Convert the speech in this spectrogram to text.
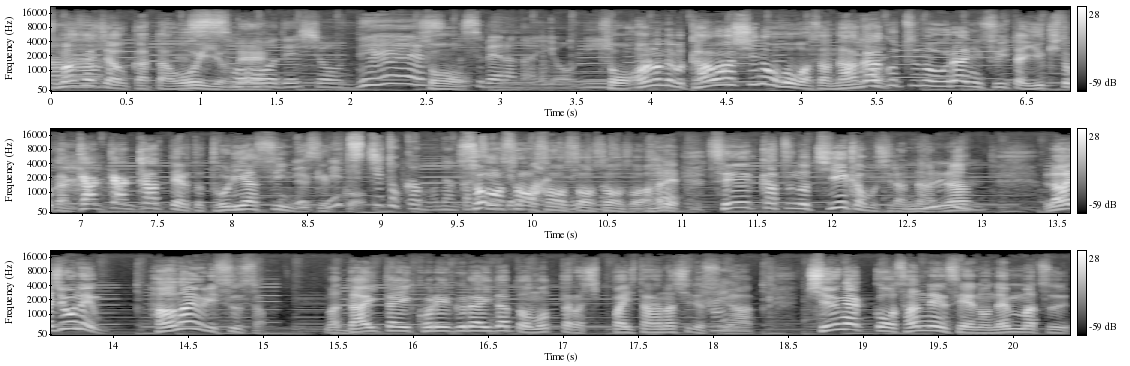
済ませちゃう方多いよね。そうでしょうね。そう。滑らないように。そう。あのでもたわしの方はさ長靴の裏についた雪とかガッガッガッってやると取りやすいんだですね。土とかもなんかそうそうそうそうそうそう、あれ生活の知恵かもしれんな。あれな、ラジオネーム花よりスーさんまあ大体これぐらいだと思ったら失敗した話ですが、中学校3年生の年末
